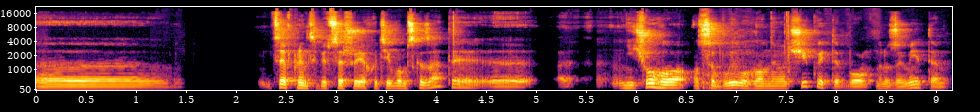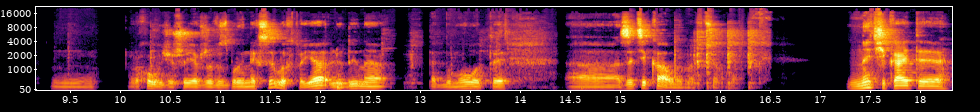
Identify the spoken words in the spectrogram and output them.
е, Це, в принципі, все, що я хотів вам сказати. Е, Нічого особливого не очікуйте, бо розумієте, враховуючи, що я вже в Збройних силах, то я людина, так би мовити, е, зацікавлена в цьому. Не чекайте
